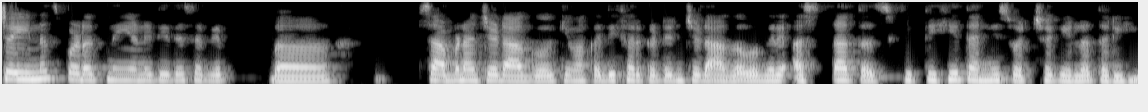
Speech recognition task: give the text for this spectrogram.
चैनच पडत नाही आणि तिथे सगळे साबणाचे डाग किंवा कधी खरकट्यांचे डाग वगैरे असतातच कितीही त्यांनी स्वच्छ केलं तरीही.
